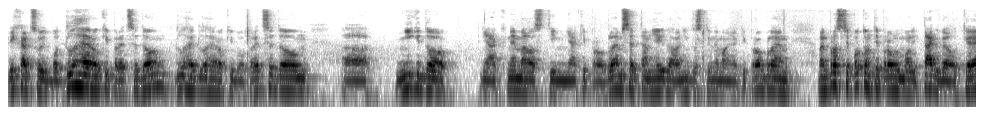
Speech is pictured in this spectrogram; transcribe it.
Richard Sulik bol dlhé roky predsedom, dlhé, dlhé roky bol predsedom, uh, nikto nejak nemal s tým nejaký problém. Sem tam niekto, ale nikto s tým nemal nejaký problém. Len proste potom tie problémy boli tak veľké,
